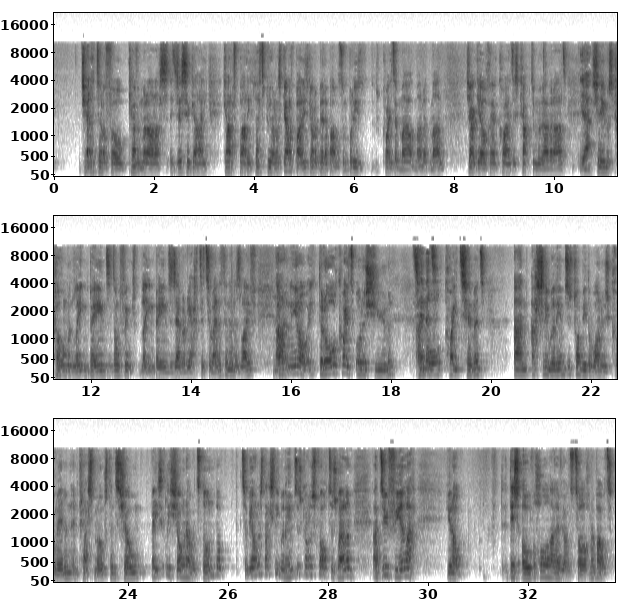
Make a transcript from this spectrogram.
Gerard Deulofeu, Kevin Mirallas, is this a guy? Gareth Barry, let's be honest, Gareth Barry's got a bit about him, but he's quite a mild-mannered man. Jack Jagielka, quietest captain we've ever had. Yeah. Seamus Coleman, Leighton Baines, I don't think Leighton Baines has ever reacted to anything in his life. No. And, you know, they're all quite unassuming Timid. and all quite timid. And Ashley Williams is probably the one who's come in and impressed most and shown, basically shown how it's done. But to be honest, Ashley Williams has got his fault as well, and I do feel that, you know, this overhaul that everyone's talking about,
